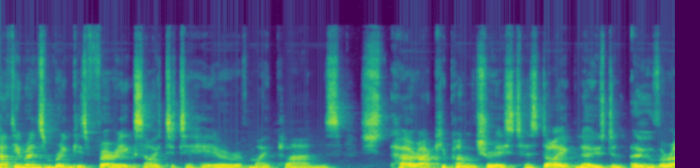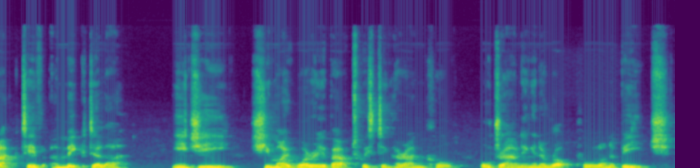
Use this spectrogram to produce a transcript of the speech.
Cathy Rentzenbrink is very excited to hear of my plans. Her acupuncturist has diagnosed an overactive amygdala, e.g., she might worry about twisting her ankle or drowning in a rock pool on a beach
